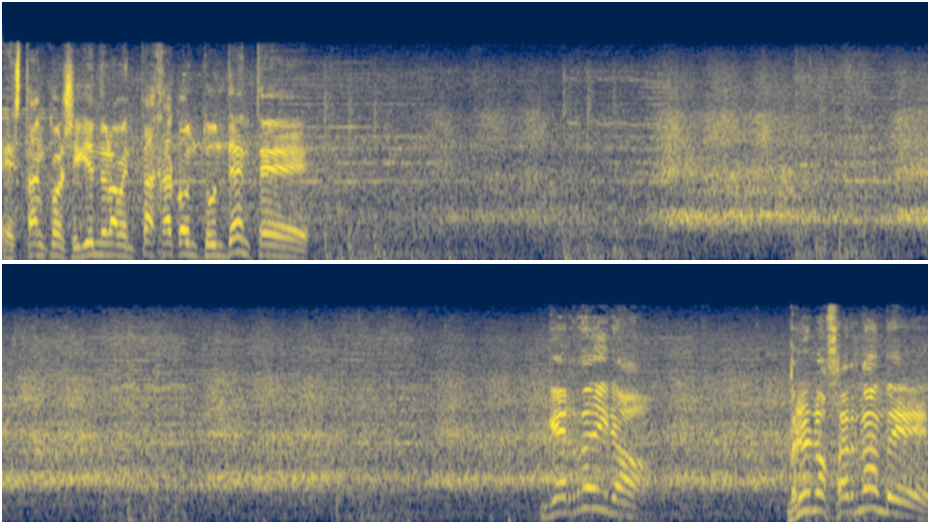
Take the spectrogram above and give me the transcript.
Están consiguiendo una ventaja contundente. Guerreiro. Bruno Fernández.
